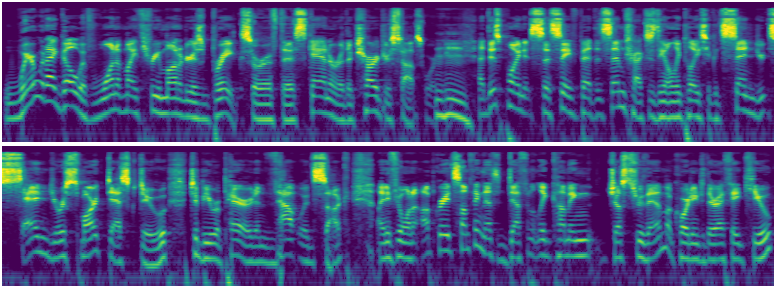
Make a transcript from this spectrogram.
where would I go if one of my three monitors breaks or if the scanner or the charger stops working? Mm-hmm. At this point, it's a safe bet that Cemtrex is the only place you could send your send your smart desk to to be repaired, and that would suck. And if you want to upgrade something, that's definitely coming just through them, according to their FAQ.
